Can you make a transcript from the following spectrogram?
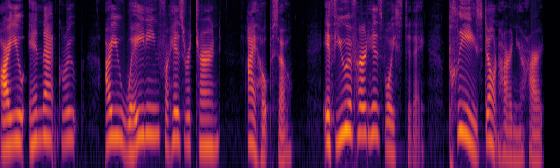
Are you in that group? Are you waiting for his return? I hope so. If you have heard his voice today, please don't harden your heart.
